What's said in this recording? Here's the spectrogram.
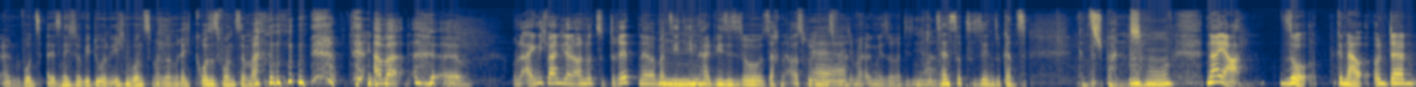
äh, ein Wohnzimmer, jetzt nicht so wie du und ich ein Wohnzimmer, so ein recht großes Wohnzimmer. Aber ähm, und eigentlich waren die dann auch nur zu dritt, ne? Man sieht ihnen halt, wie sie so Sachen ausprobieren. Mhm. Ja, das ja. finde ich immer irgendwie so, diesen Ja. Prozess so zu sehen, so ganz, ganz spannend. Naja, so, genau. Und dann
